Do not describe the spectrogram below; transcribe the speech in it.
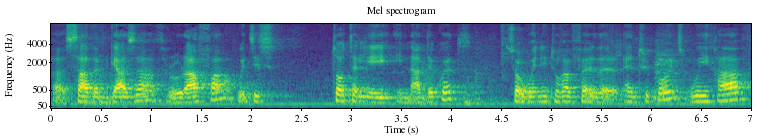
uh, southern Gaza through Rafah, which is totally inadequate. So we need to have further entry points. We have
